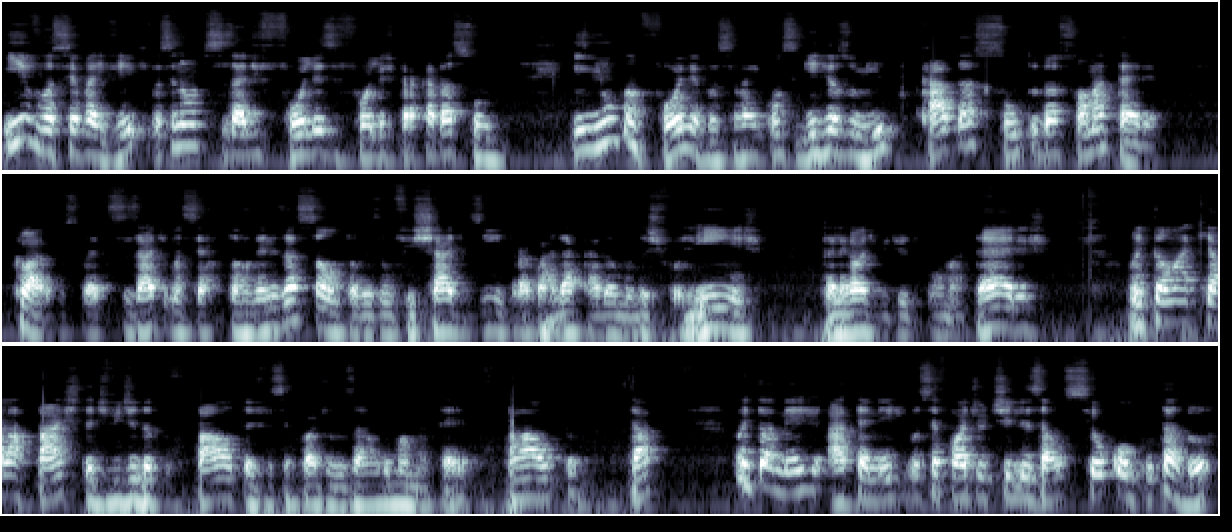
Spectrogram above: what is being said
E você vai ver que você não vai precisar de folhas e folhas para cada assunto. Em uma folha, você vai conseguir resumir cada assunto da sua matéria. Claro, você vai precisar de uma certa organização, talvez um fichariozinho para guardar cada uma das folhinhas, tá legal? Dividido por matérias. Ou então aquela pasta dividida por pautas, você pode usar uma matéria por pauta, tá? Ou então até mesmo você pode utilizar o seu computador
